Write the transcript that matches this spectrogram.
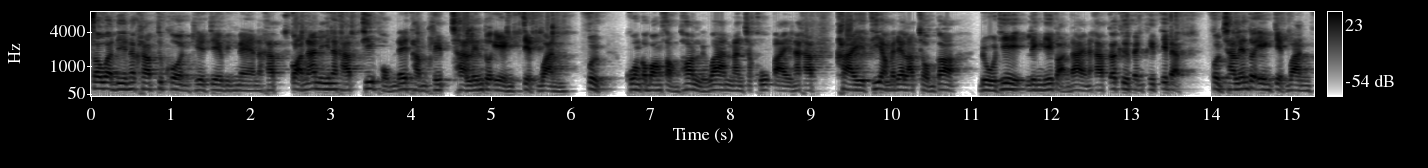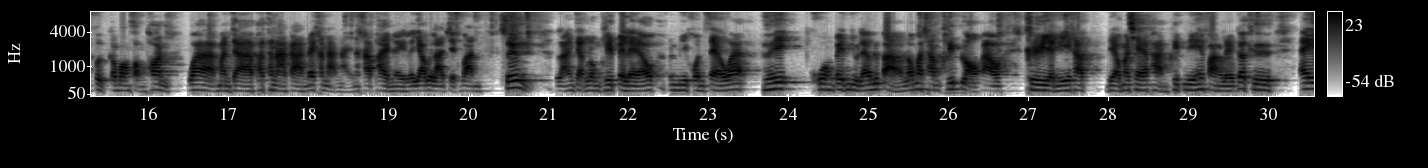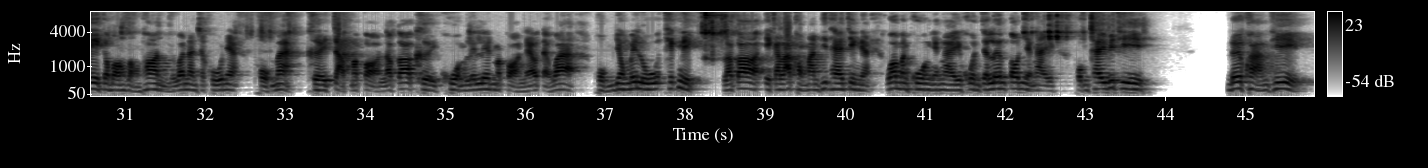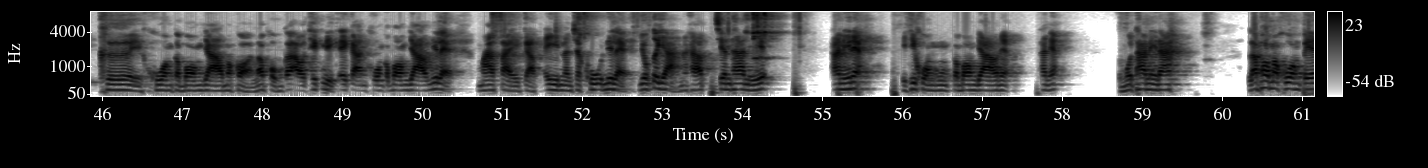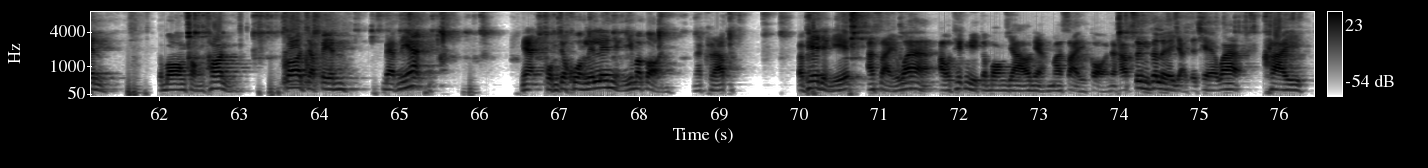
สวัสดีนะครับทุกคน KJ Wingman นะครับก่อนหน้านี้นะครับที่ผมได้ทำคลิป Challenge ตัวเอง 7 วัน ฝึกควงกระบอง 2 ท่อนหรือว่านันชคุไปนะครับใครที่ยังไม่ได้รับชมก็ดูที่ลิงก์นี้ก่อนได้นะครับก็คือเป็นคลิปที่แบบฝึก Challenge ตัวเอง 7 วัน ฝึกกระบอง 2 ท่อน ว่ามันจะพัฒนาการได้ขนาดไหนนะครับภายในระยะเวลา 7 วัน ซึ่งหลังจากลงคลิปไปแล้ว มันมีคนแซวว่าเฮ้ยควงเป็นอยู่แล้วหรือเปล่าแล้วมาทำคลิปหลอกเอา คืออย่างนี้ครับ เดี๋ยวมาแชร์ผ่านคลิปนี้ให้ฟังเลยก็คือ ไอ้กระบองสองท่อน หรือว่านันชคูเนี่ย ผมอะ่ะเคยจับมาก่อน แล้วก็เคยควงเล่นๆมาก่อนแล้ว แต่ว่าผมยังไม่รู้เทคนิค แล้วก็เอกลักษณ์ของมันที่แท้จริงเนี่ยว่ามันควงยังไงควรจะเริ่มต้นยังไง ผมใช้วิธีด้วยความที่เคยควงกระบองยาวมาก่อน แล้วผมก็เอาเทคนิคไอ้การควงกระบองยาวนี่แหละ มาใส่กับไอ้นันชคูนี่แหละ ยกตัวอย่างนะครับ เช่นท่านี้ท่านี้เนี่ยไอ้ที่ควงกระบองยาวเนี่ย ท่าเนี้ย สมมติท่านี้นะ แล้วพอมาควงเป็นกระบองสองท่อน ก็จะเป็นแบบเนี้ยเนี่ยผมจะควงเล่นๆอย่างนี้มาก่อนนะครับ ประเภทอย่างนี้อาศัยว่าเอาเทคนิคกระบองยาวเนี่ยมาใส่ก่อนนะครับ ซึ่งก็เลยอยากจะแชร์ว่าใคร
